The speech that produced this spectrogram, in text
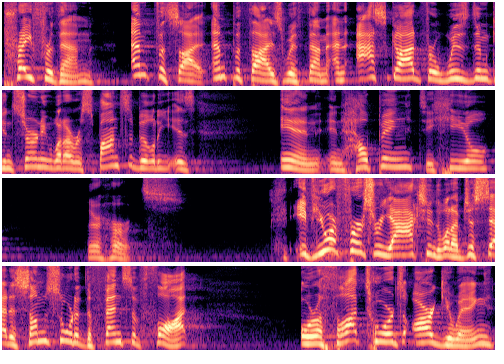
pray for them, emphasize, empathize with them, and ask God for wisdom concerning what our responsibility is in in helping to heal their hurts. If your first reaction to what I've just said is some sort of defensive thought or a thought towards arguing,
